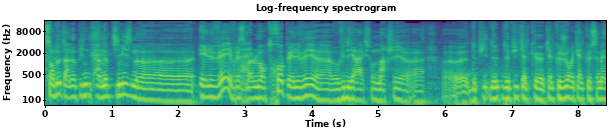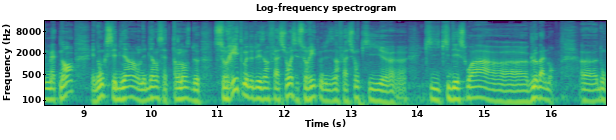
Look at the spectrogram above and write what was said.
sans doute un, un optimisme euh, élevé, et vraisemblablement trop élevé au vu des réactions de marché depuis, depuis quelques, quelques jours et quelques semaines maintenant. Et donc, c'est bien, on est bien dans cette tendance de ce rythme de désinflation, et c'est ce rythme de désinflation qui, qui, qui, déçoit globalement. donc,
